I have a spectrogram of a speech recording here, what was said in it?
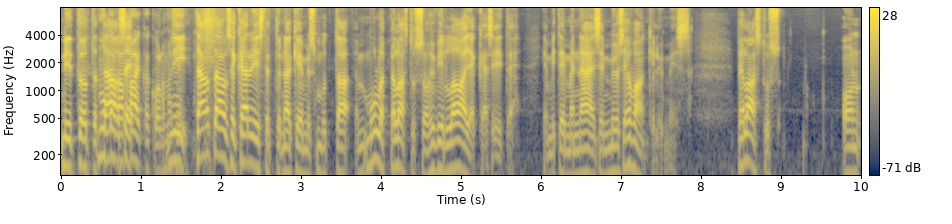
niin, tuota, Mukava tämä on se, paikkakulma. Niin, tämä on, tämä on se kärjistetty näkemys, mutta mulle pelastus on hyvin laaja käsite ja miten mä näen sen myös evankeliumissa. Pelastus on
